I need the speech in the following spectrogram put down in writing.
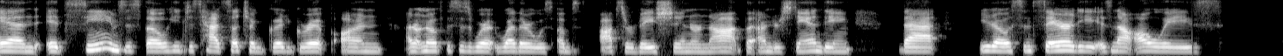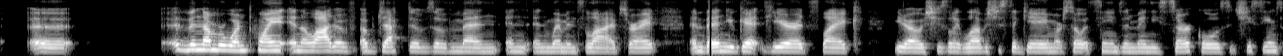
And it seems as though he just had such a good grip on i don't know if this is where whether it was obs- observation or not but understanding that you know sincerity is not always uh, the number one point in a lot of objectives of men in in women's lives right? And then you get here it's like you know she's like love is just a game or so it seems in many circles and she seems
